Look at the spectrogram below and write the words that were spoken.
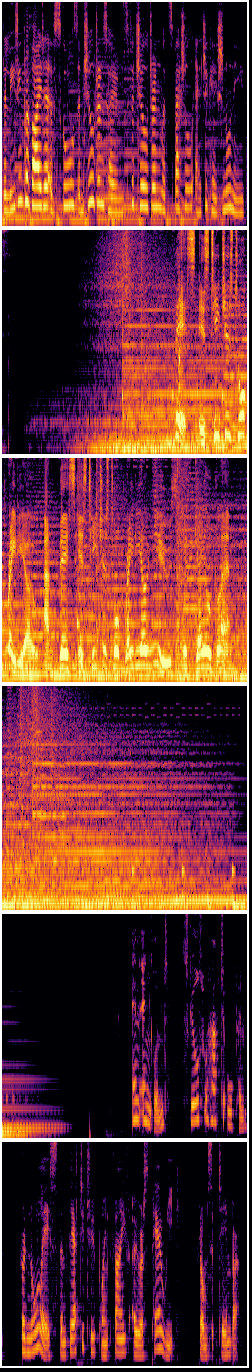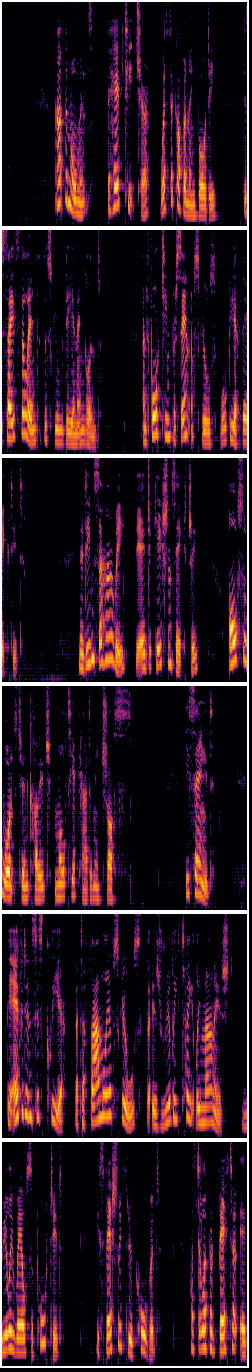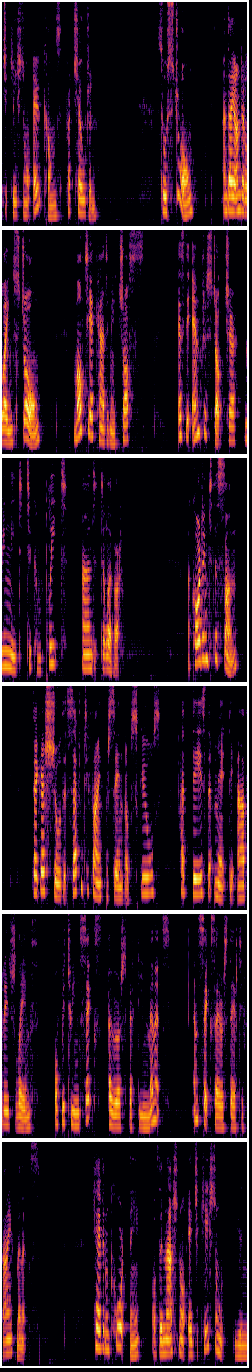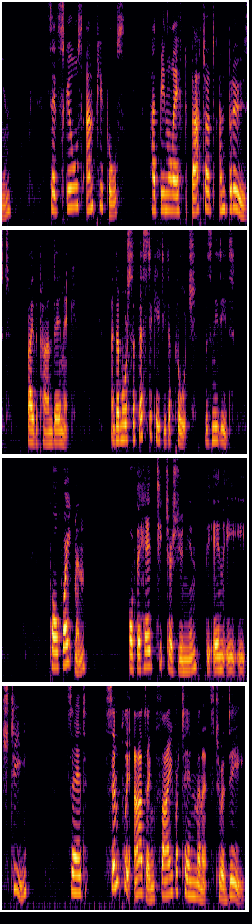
the leading provider of schools and children's homes for children with special educational needs. This is Teachers Talk Radio, and this is Teachers Talk Radio News with Gail Glenn. In England, schools will have to open for no less than 32.5 hours per week from September. At the moment, the head teacher, with the governing body, decides the length of the school day in England, and 14% of schools will be affected. Nadhim Zahawi, the Education Secretary, also wants to encourage multi academy trusts. He said, The evidence is clear that a family of schools that is really tightly managed, really well supported, especially through COVID, has delivered better educational outcomes for children. So strong, and I underline strong, multi academy trusts is the infrastructure we need to complete and deliver. According to The Sun, figures show that 75% of schools had days that met the average length of between 6 hours 15 minutes and 6 hours 35 minutes. Kevin Courtney of the National Educational Union said schools and pupils had been left battered and bruised by the pandemic, and a more sophisticated approach was needed. Paul Whiteman of the Head Teachers Union, the NAHT, said simply adding five or ten minutes to a day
